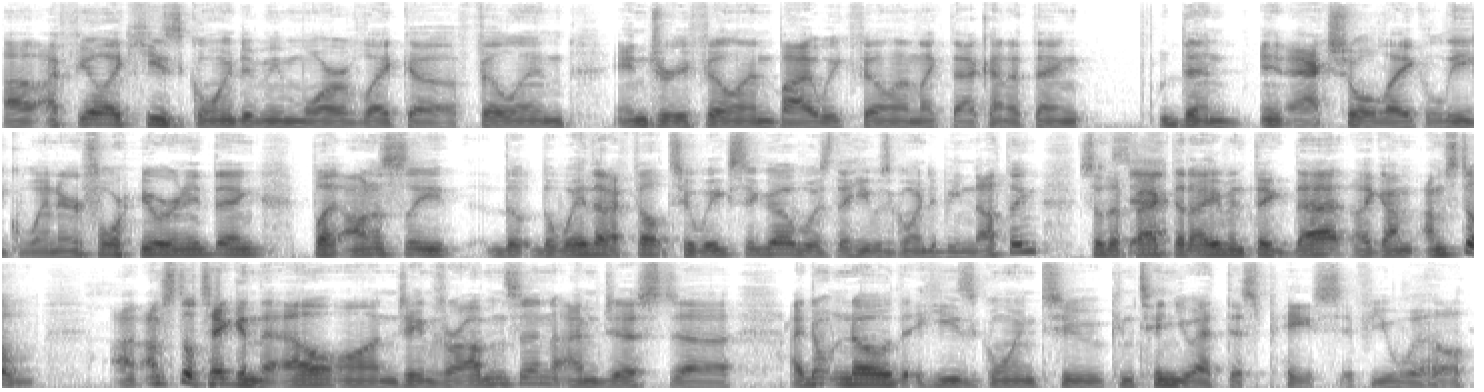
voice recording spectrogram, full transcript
Uh, I feel like he's going to be more of like a fill-in, injury fill-in, bye week fill-in, like that kind of thing than an actual like league winner for you or anything. But honestly, the the way that I felt two weeks ago was that he was going to be nothing. So the exactly. fact that I even think that, like, I'm I'm still I'm still taking the L on James Robinson. I'm just uh, I don't know that he's going to continue at this pace, if you will.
